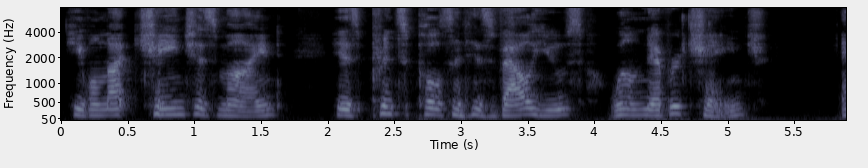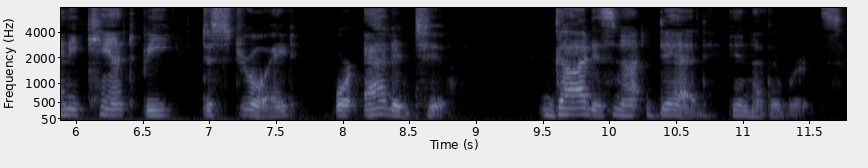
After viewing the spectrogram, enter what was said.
He will not change his mind. His principles and his values will never change. And he can't be destroyed or added to. God is not dead, in other words.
